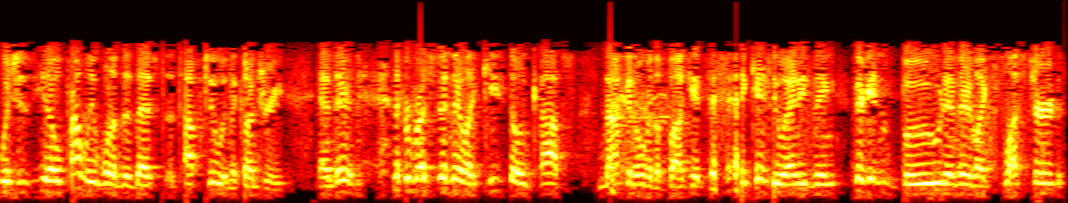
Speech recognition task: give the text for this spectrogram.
which is you know probably one of the best top two in the country, and they're they're rushing in there like Keystone cops knocking over the bucket. They can't do anything. They're getting booed and they're like flustered.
